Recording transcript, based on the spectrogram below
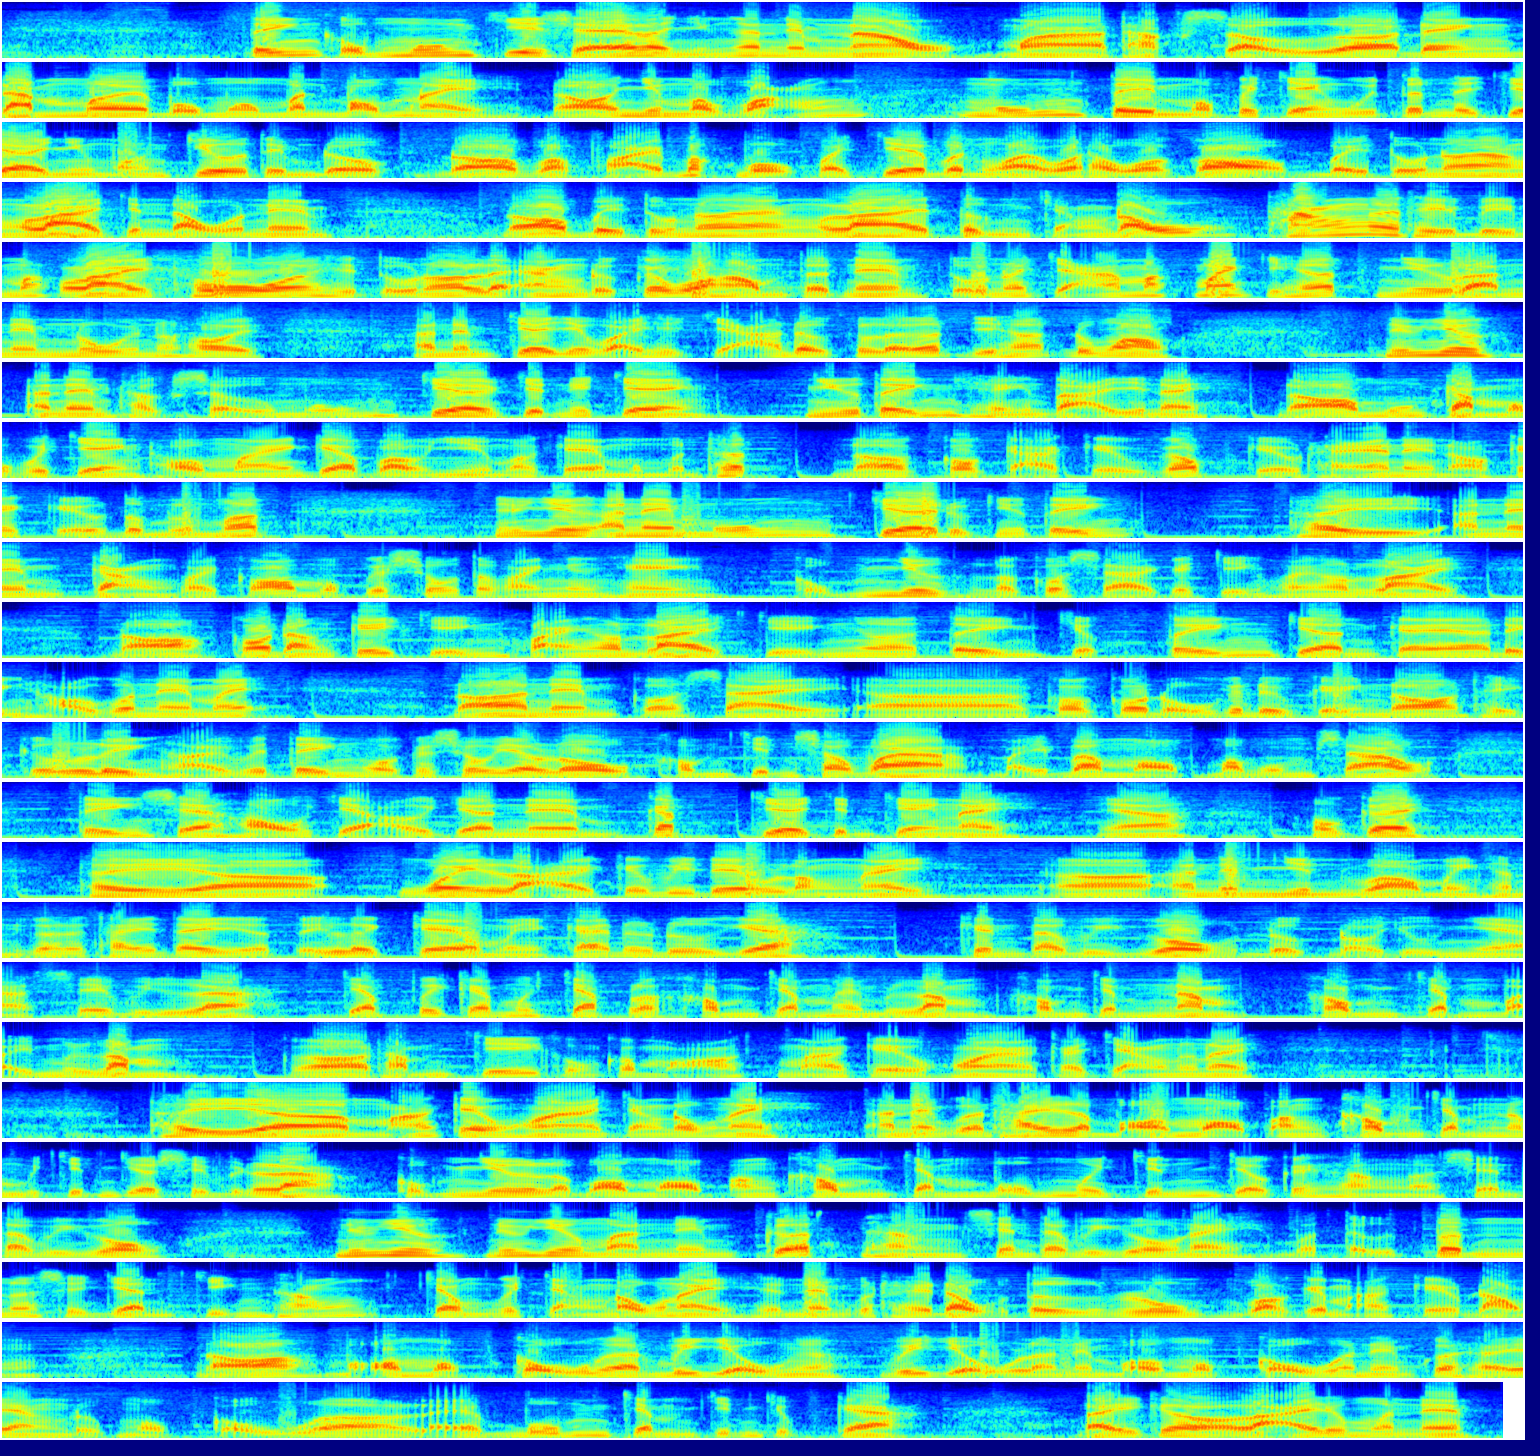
Tiến cũng muốn chia sẻ là những anh em nào mà thật sự ờ, đang đam mê bộ môn banh bóng này. Đó, nhưng mà vẫn muốn tìm một cái trang uy tín để chơi nhưng vẫn chưa tìm được. Đó, và phải bắt buộc phải chơi bên ngoài qua thầu qua cò. Bị tụi nó ăn like trên đầu anh em. Đó, bị tụi nó ăn like từng trận đấu. Thắng thì bị mất like thua thì tụi nó lại ăn được cái hoa hồng từ anh em. Tụi nó chả mắc mát gì hết, như là anh em nuôi nó thôi. Anh em chơi như vậy thì chả được cái lợi ích gì hết, đúng không? Nếu như anh em thật sự muốn chơi trên cái trang như tiếng hiện tại như này đó muốn cầm một cái trang thoải mái ra vào nhiều mã kèo mà mình thích. Nó có cả kèo gốc kèo thẻ này nọ các kiểu tùm lum hết. Nếu như anh em muốn chơi được như tiếng thì anh em cần phải có một cái số tài khoản ngân hàng cũng như là có xài cái chuyển khoản online. Đó có đăng ký chuyển khoản online chuyển uh, tiền trực tuyến trên cái điện thoại của anh em ấy. Đó anh em có xài uh, có có đủ cái điều kiện đó thì cứ liên hệ với tiến qua cái số zalo 0963 731 346 tiến sẽ hỗ trợ cho anh em cách chơi trên trang này nhá. Ok thì uh, quay lại cái video lần này uh, anh em nhìn vào màn hình có thể thấy đây là tỷ lệ kèo mà cái nó đưa ra. Kentavigo được đội chủ nhà Sevilla chấp với các mức chấp là 0.25, 0.5, 0.75 uh, thậm chí còn có mỏ mã kèo hòa cả trận nữa này thì uh, mã kèo hòa trận đấu này anh em có thấy là bỏ một ăn 0.59 cho Sevilla cũng như là bỏ một ăn 0.49 cho cái thằng à, Celta Vigo. Nếu như nếu như mà anh em kết thằng Celta Vigo này và tự tin nó sẽ giành chiến thắng trong cái trận đấu này thì anh em có thể đầu tư luôn vào cái mã kèo đồng. Đó bỏ một củ anh ví dụ nha ví dụ là anh em bỏ một củ anh em có thể ăn được một củ uh, lẻ 490k đấy cái là lãi đúng không anh em?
